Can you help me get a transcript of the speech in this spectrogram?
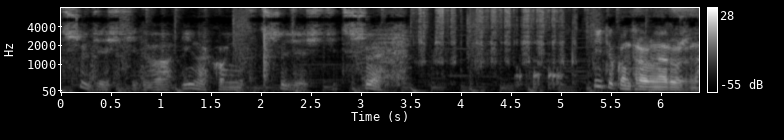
Trzydzieści dwa i na koniec trzydzieści trzy. I tu kontrolne różne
